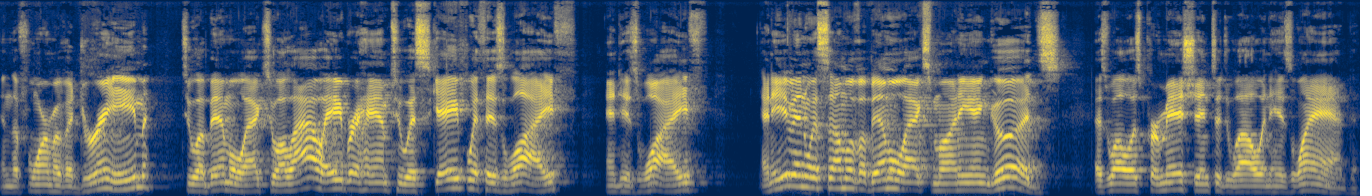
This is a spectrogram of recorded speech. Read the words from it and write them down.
in the form of a dream to Abimelech to allow Abraham to escape with his life and his wife, and even with some of Abimelech's money and goods, as well as permission to dwell in his land.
